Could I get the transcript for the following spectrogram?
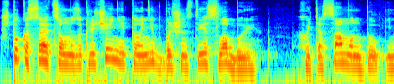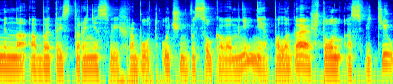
что касается умозаключений, то они в большинстве слабы, хотя сам он был именно об этой стороне своих работ очень высокого мнения, полагая, что он осветил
